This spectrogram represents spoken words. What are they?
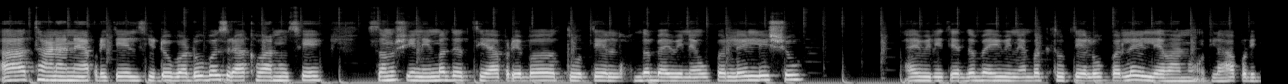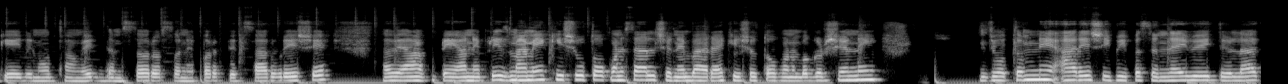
આ થાણાને આપણે તેલથી ડોબા ડોબ જ રાખવાનું છે. સમશીની મદદથી આપણે બધું તેલ દબાવીને ઉપર લઈ લઈશું. આવી રીતે દબાવીને બધું તેલ ઉપર લઈ લેવાનું. એટલે આપણી કેરીનું અથાણું એકદમ સરસ અને પરફેક્ટ સારું રહેશે. હવે આપણે આને ફ્રીજમાં મેકીશું તો પણ ચાલશે, ને બહાર રાખીશું તો પણ બગડશે નહીં. જો તમને આ રેસીપી પસંદ આવી હોય તો લાઈક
